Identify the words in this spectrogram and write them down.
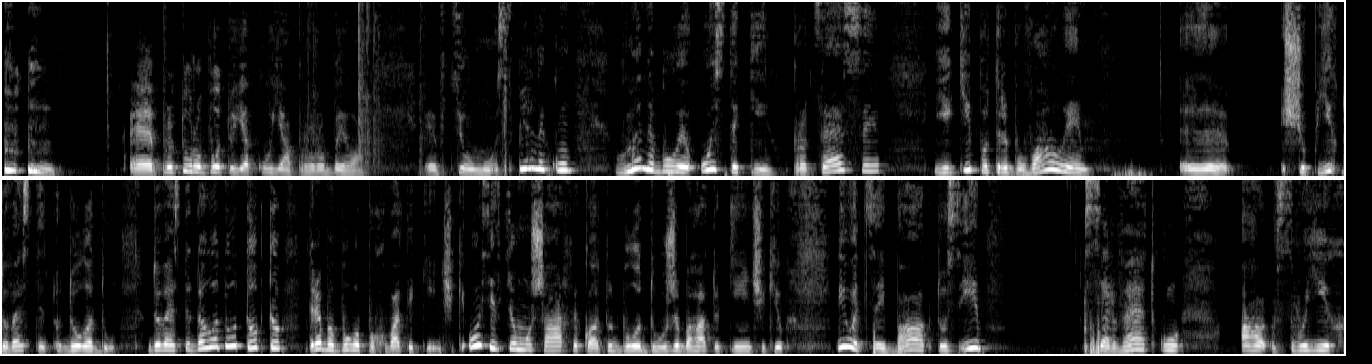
е, про ту роботу, яку я проробила е, в цьому спільнику, в мене були ось такі процеси, які потребували, е, щоб їх довести до ладу. Довести до ладу, тобто треба було поховати кінчики. Ось і в цьому шарфику, а тут було дуже багато кінчиків. І оцей бактус, і серветку. А в своїх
